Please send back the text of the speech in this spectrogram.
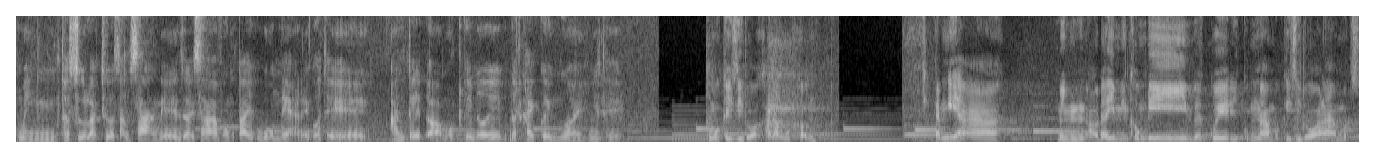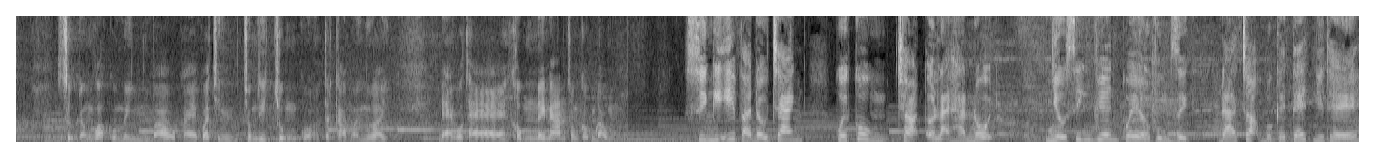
Mình thật sự là chưa sẵn sàng để rời xa vòng tay của bố mẹ để có thể ăn Tết ở một cái nơi đất khách quê người như thế. Có một cái gì đó khá là hụt hẫng. Em nghĩ là mình ở đây mình không đi về quê thì cũng là một cái gì đó là một sự đóng góp của mình vào cái quá trình chống dịch chung của tất cả mọi người để có thể không lây lan trong cộng đồng Suy nghĩ và đấu tranh, cuối cùng chọn ở lại Hà Nội. Nhiều sinh viên quê ở vùng dịch đã chọn một cái Tết như thế.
